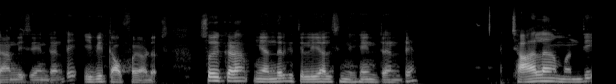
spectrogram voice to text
ఫ్యామిలీస్ ఏంటంటే ఇవి టాప్ ఫైవ్ ఆర్డర్స్. సో ఇక్కడ మీ అందరికీ తెలియాల్సింది ఏంటంటే చాలామంది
